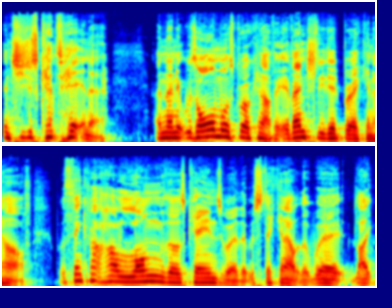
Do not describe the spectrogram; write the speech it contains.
and she just kept hitting her. And then it was almost broken off. It eventually did break in half. But think about how long those canes were that were sticking out, that were like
